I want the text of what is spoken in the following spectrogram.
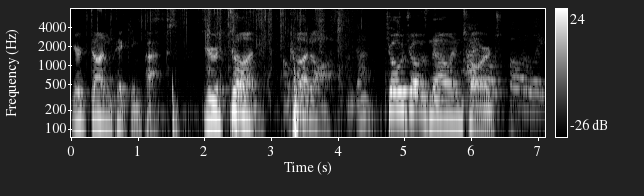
you're done picking packs. You're done. Cut off. I'm done. JoJo's now in charge. I charge. will totally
